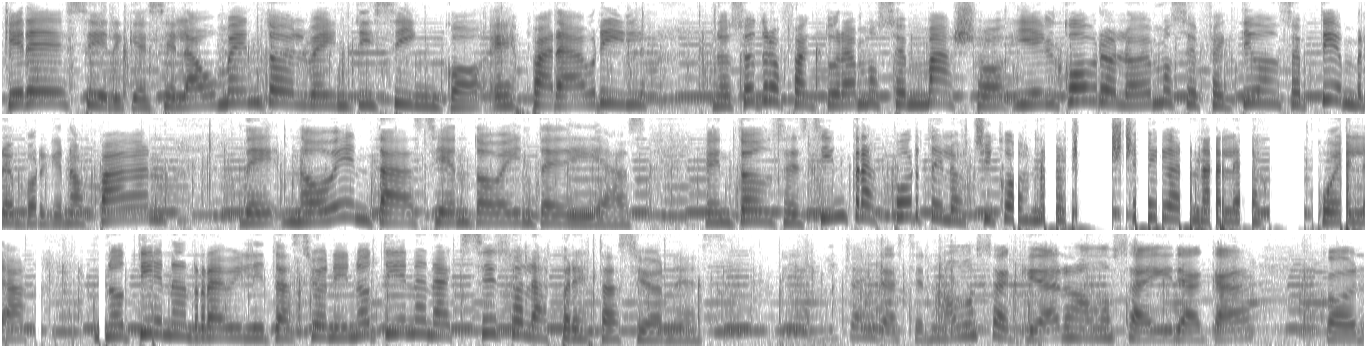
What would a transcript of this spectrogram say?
Quiere decir que si el aumento del 25 es para abril, nosotros facturamos en mayo y el cobro lo vemos efectivo en septiembre porque nos pagan de 90 a 120 días. Entonces, sin transporte los chicos no llegan a la escuela, no tienen rehabilitación y no tienen acceso a las prestaciones. Muchas gracias. Nos vamos a quedar, nos vamos a ir acá con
